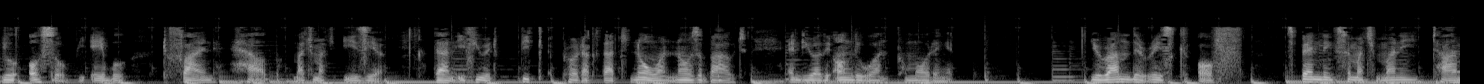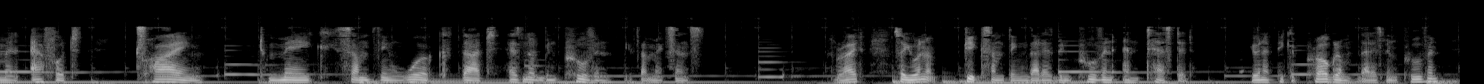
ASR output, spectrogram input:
you'll also be able to find help much, much easier than if you to pick a product that no one knows about and you are the only one promoting it. You run the risk of spending so much money, time, and effort trying to make something work that has not been proven, if that makes sense. Right? So you want to pick something that has been proven and tested. You want to pick a program that has been proven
